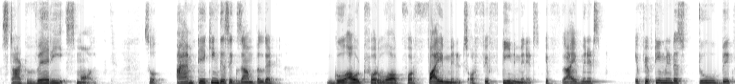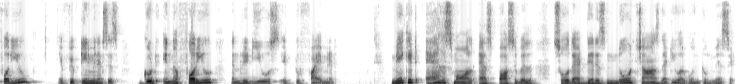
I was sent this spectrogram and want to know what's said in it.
Start very small. So i am taking this example that go out for walk for 5 minutes or 15 minutes. If 5 minutes if 15 minutes is too big for you if 15 minutes is good enough for you then reduce it to 5 minutes make it as small as possible so that there is no chance that you are going to miss it.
